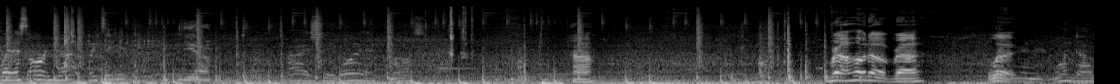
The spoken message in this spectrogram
Wait, that's all you got? Free ticket? Yeah. All right, shit. Go ahead, Miles. Huh? Bro, hold up, bro. Look. One dollar.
